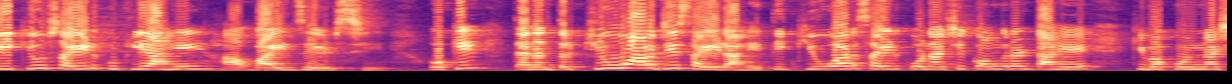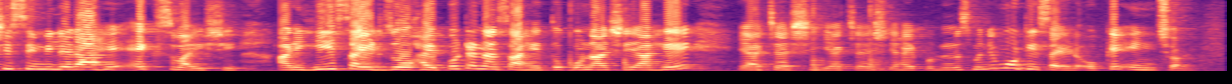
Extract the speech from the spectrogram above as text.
पी क्यू साईड कुठली आहे? हा वाय झेडची ओके त्यानंतर क्यू आर जी साईड आहे ती क्यू आर साईड कोणाशी कॉन्ग्रंट आहे? किंवा कोणाशी सिमिलर आहे? एक्स वायशी आणि ही साईड जो हायपोटनस आहे तो कोणाशी आहे? याच्याशी याच्याशी. हायपोटनस म्हणजे मोठी side okay in short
